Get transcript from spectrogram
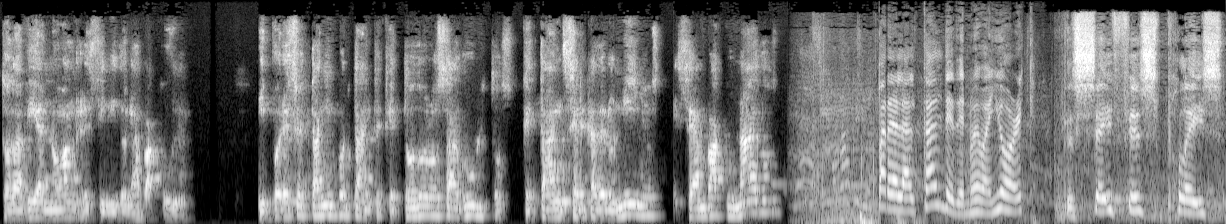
todavía no han recibido la vacuna. Y por eso es tan importante que todos los adultos que están cerca de los niños sean vacunados. Para el alcalde de Nueva York, the safest place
